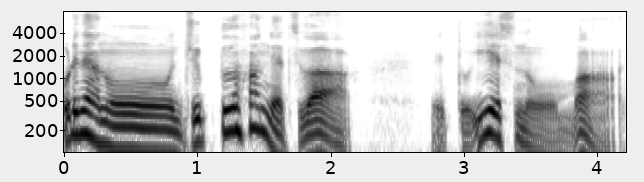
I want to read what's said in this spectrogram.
これね、あのー、10分半のやつは、えっと、イエスの、まあ、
